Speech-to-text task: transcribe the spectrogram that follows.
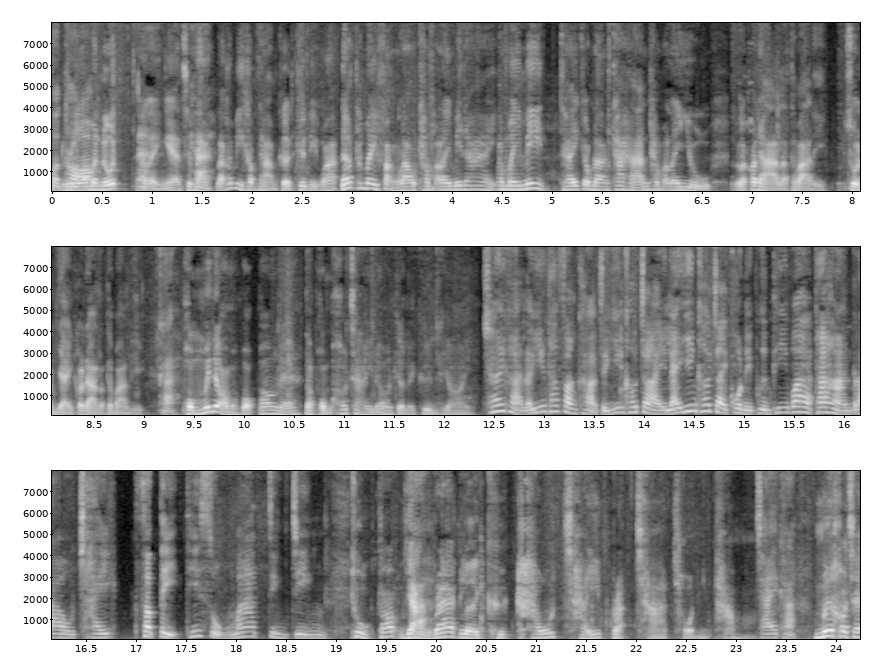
คนท้องรั้วมนุษย์ค่ะอะไรเงี้ยใช่ไหมค่ะแล้วก็มีคำถามเกิดขึ้นอีกว่า แล้วทำไมฝั่งเราทำอะไรไม่ได้ทำไมไม่ใช้กำลังทหารทำอะไรอยู่ แล้วก็ด่ารัฐบาลอีก ส่วนใหญ่ก็ด่ารัฐบาลอีกค่ะผมไม่ได้ออกมาปกป้องนะ แต่ผมเข้าใจนะมันเกิดอะไรขึ้นพี่อ้อย ใช่ค่ะ แล้วยิ่งถ้าฟังข่าวจะยิ่งเข้าใจ และยิ่งเข้าใจคนในพื้นที่ว่าทหารเราใช้ สติที่สูงมากจริงถูกต้องอย่างแรกเลยคือเขาใช้ประชาชนทำๆใช่ค่ะ เมื่อเขาใช้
